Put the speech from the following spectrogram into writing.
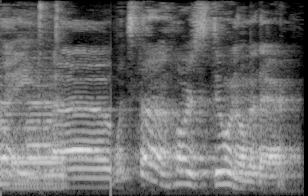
Hey, uh, what's the horse doing over there?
